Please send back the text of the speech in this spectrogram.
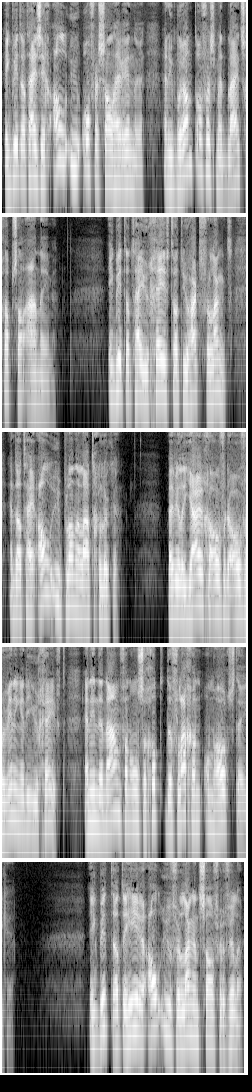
Ik bid dat hij zich al uw offers zal herinneren en uw brandoffers met blijdschap zal aannemen. Ik bid dat Hij u geeft wat uw hart verlangt en dat Hij al uw plannen laat gelukken. Wij willen juichen over de overwinningen die u geeft en in de naam van onze God de vlaggen omhoog steken. Ik bid dat de Heere al uw verlangens zal vervullen.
